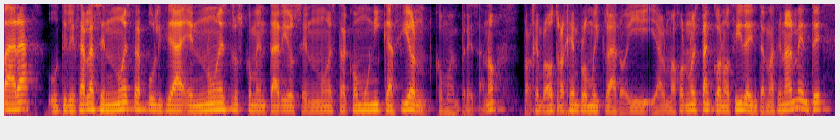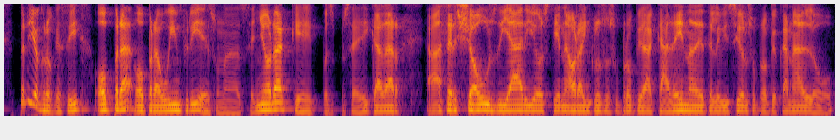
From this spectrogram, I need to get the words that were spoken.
para utilizarlas en nuestra publicidad, en nuestros comentarios, en nuestra comunicación como empresa, ¿no? Por ejemplo, otro ejemplo muy claro y, a lo mejor no es tan conocida internacionalmente, pero yo creo que sí. Oprah, Oprah Winfrey es una señora que pues, se dedica a dar a hacer shows diarios, tiene ahora incluso su propia cadena de televisión, su propio canal o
